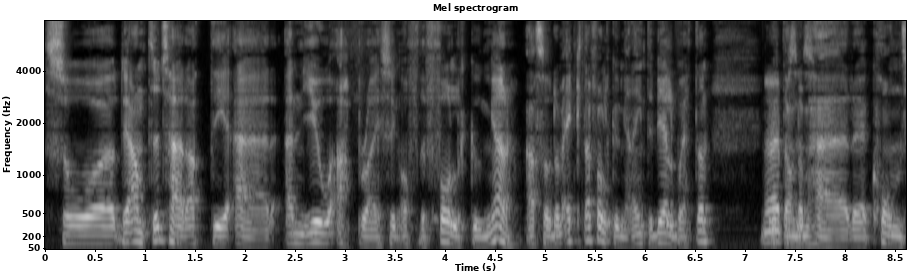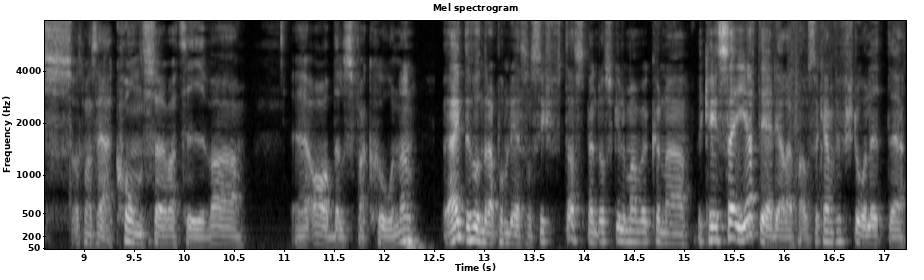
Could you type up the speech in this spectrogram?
så det antyds här att det är a new uprising of the folkungar. Alltså de äkta folkungarna, inte bjällboätten. Nej, utan precis. de här eh, kons, vad man säga, konservativa eh, adelsfaktionen. Jag är inte hundra på om det är som syftas, men då skulle man väl kunna, vi kan ju säga att det är det i alla fall, så kan vi förstå lite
